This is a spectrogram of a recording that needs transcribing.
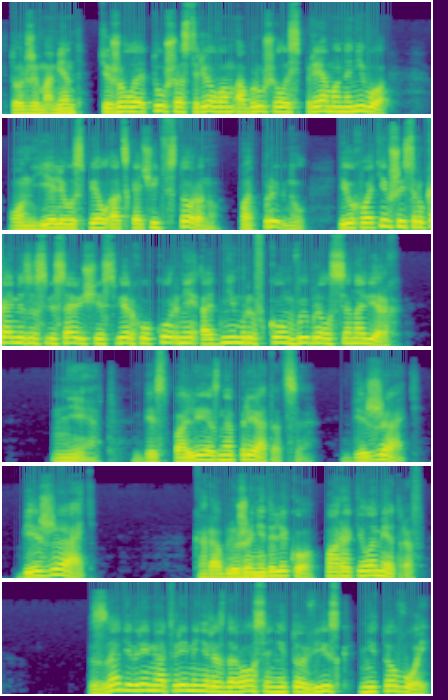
В тот же момент тяжелая туша с ревом обрушилась прямо на него. Он еле успел отскочить в сторону, подпрыгнул и, ухватившись руками за свисающие сверху корни, одним рывком выбрался наверх. Нет, бесполезно прятаться. Бежать, бежать. Корабль уже недалеко, пара километров. Сзади время от времени раздавался не то визг, не то вой.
